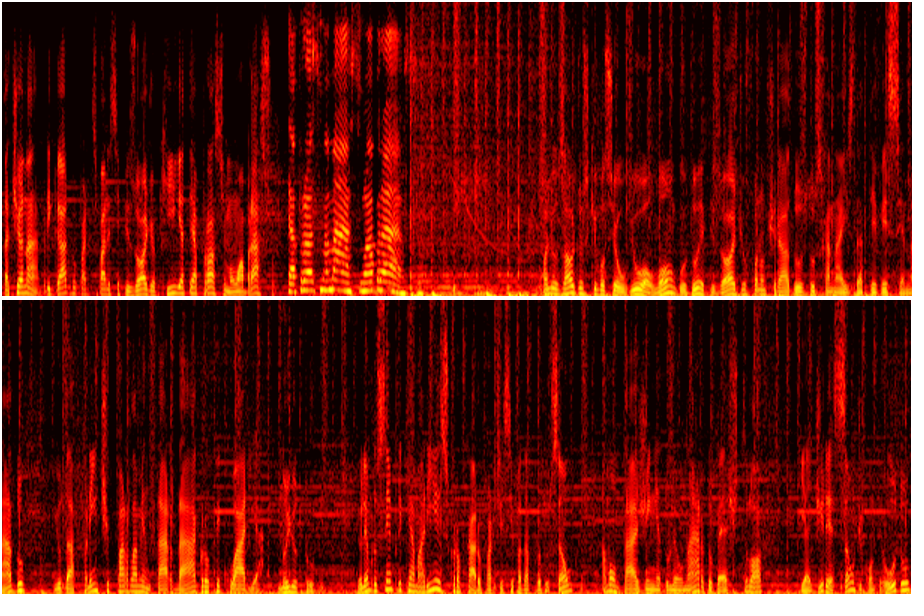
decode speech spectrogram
Tatiana, obrigado por participar desse episódio aqui e até a próxima. Um abraço. Até a próxima, Márcio. Um abraço. Olha, os áudios que você ouviu ao longo do episódio foram tirados dos canais da TV Senado e o da Frente Parlamentar da Agropecuária no YouTube. Eu lembro sempre que a Maria Escrocaro participa da produção, a montagem é do Leonardo Bestloff e a direção de conteúdo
